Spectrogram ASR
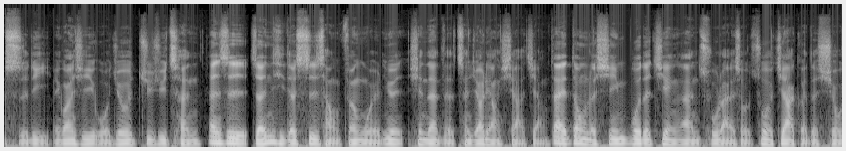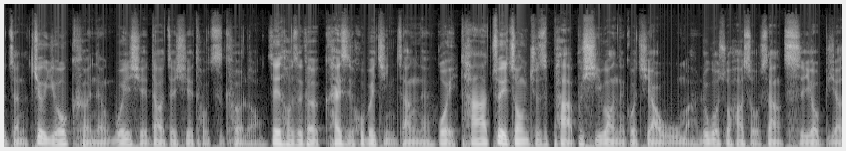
实力，没关系，我就继续撑。但是整体的市场氛围，因为现在的成交量下降，带动了新波的建案出来的时候做价格的修正，就有可能威胁到这些投资客了。这些投资客开始会不会紧张呢？会，他最终就是怕不希望能够交屋嘛。如果说他手上持有比较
